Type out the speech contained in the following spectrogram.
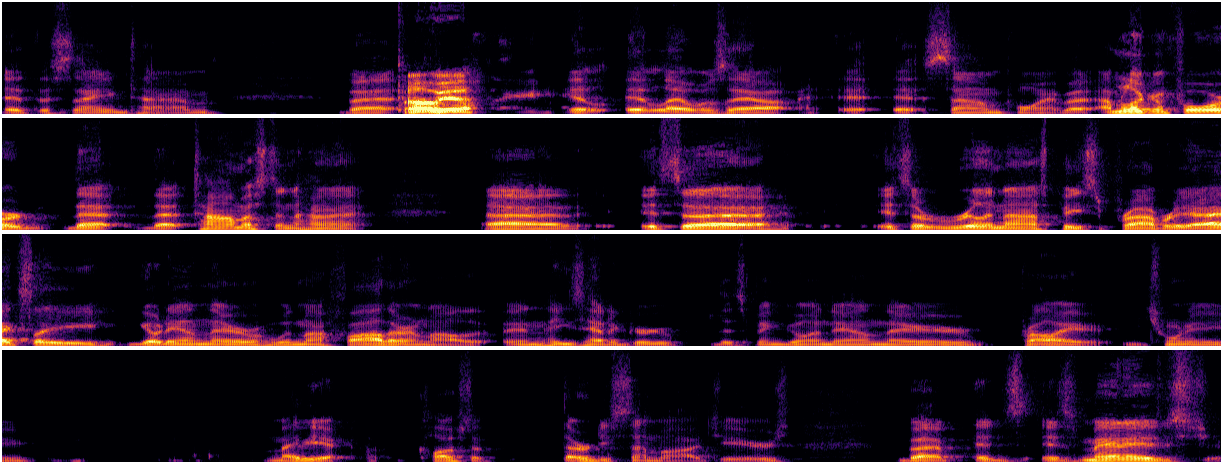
at the same time but Oh yeah, it it levels out at, at some point. But I'm looking forward that that Thomaston hunt. Uh, it's a it's a really nice piece of property. I actually go down there with my father-in-law, and he's had a group that's been going down there probably 20, maybe close to 30 some odd years. But it's it's managed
